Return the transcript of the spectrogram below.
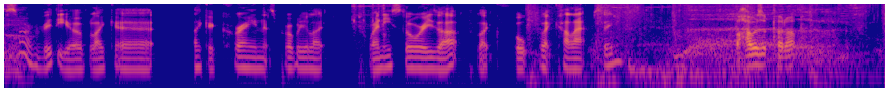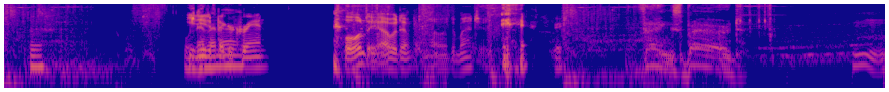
I saw a video of like a like a crane that's probably like 20 stories up, like full, like collapsing. But how is it put up? We'll You need a bigger know. crane. Poorly, I would I would imagine. Fangs bared. Hmm.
